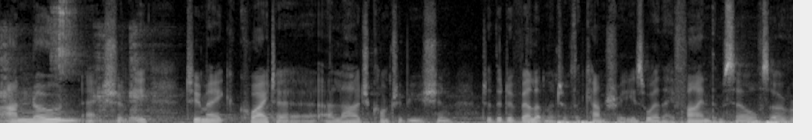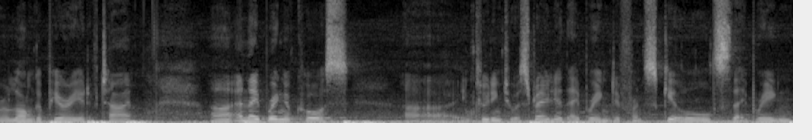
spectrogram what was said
are known actually to make quite a, a large contribution to the development of the countries where they find themselves over a longer period of time. Uh, and they bring, of course, uh, including to Australia, they bring different skills, they bring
